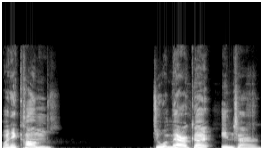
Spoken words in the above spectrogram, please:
When it comes to America in turn,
